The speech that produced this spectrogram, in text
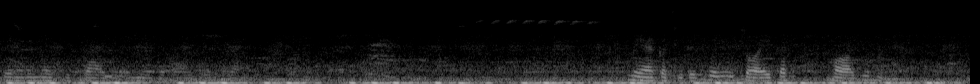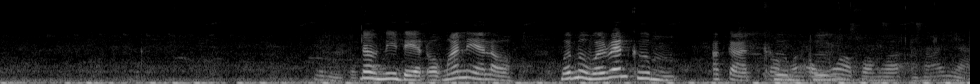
เป็นในสิกายอันนี้ก็ได้เป็นได้แม่ก็สิได้เบิ่งซอยกับพออยู่หันเดี๋ยวนี้แดดออกมาแน่แล้วเหมือนมือเหมือนเว้นคืม อากาศคืคือมเอาคืมหัวฟองว่าอาหารหยา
